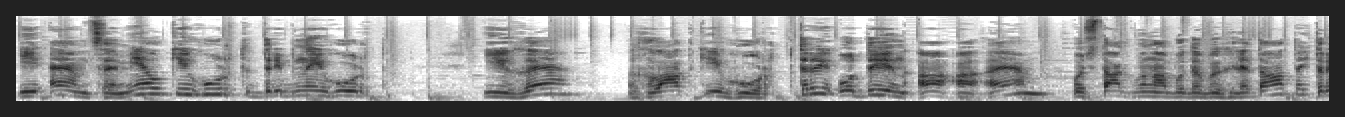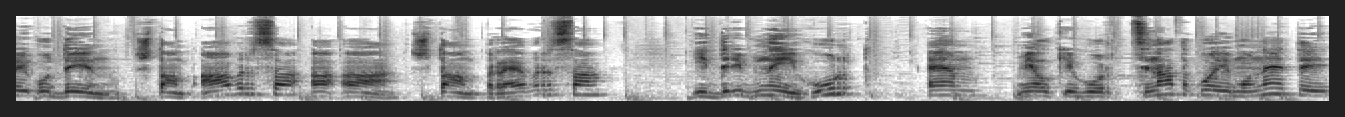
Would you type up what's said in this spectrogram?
І М це мелкий гурт, дрібний гурт. І Г гладкий гурт. 3.1 ААМ. Ось так вона буде виглядати. 3.1 штамп аверса, АА штамп реверса. І дрібний гурт М. Мелкий гурт. Ціна такої монети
